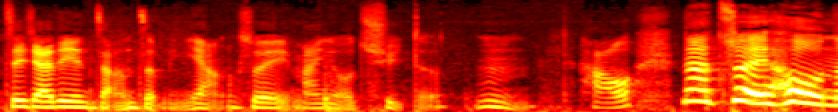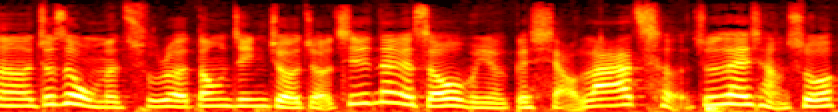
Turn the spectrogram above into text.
这家店长怎么样，所以蛮有趣的。嗯。好，那最后呢，就是我们除了东京九九，其实那个时候我们有个小拉扯，就在想说，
